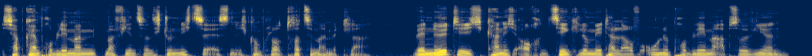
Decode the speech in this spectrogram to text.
Ich habe kein Problem damit, mal 24 Stunden nichts zu essen. Ich komme trotzdem mal mit klar. Wenn nötig, kann ich auch einen 10 Kilometer Lauf ohne Probleme absolvieren.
